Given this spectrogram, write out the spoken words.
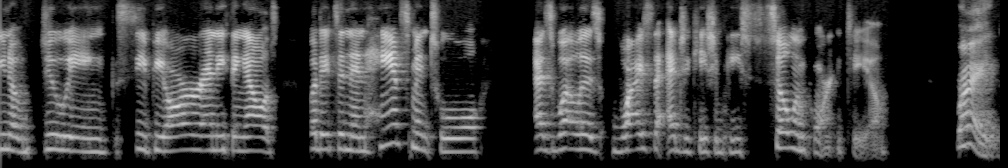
you know doing CPR or anything else but it's an enhancement tool as well as why is the education piece so important to you Right.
